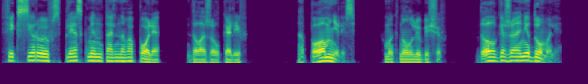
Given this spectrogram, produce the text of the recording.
«Фиксирую всплеск ментального поля», — доложил Калиф. «Опомнились», — хмыкнул Любящев. «Долго же они думали».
